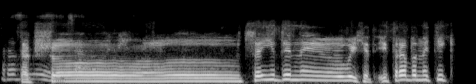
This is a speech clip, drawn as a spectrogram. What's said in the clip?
Розумію, Так що це єдиний вихід. І треба не тільки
